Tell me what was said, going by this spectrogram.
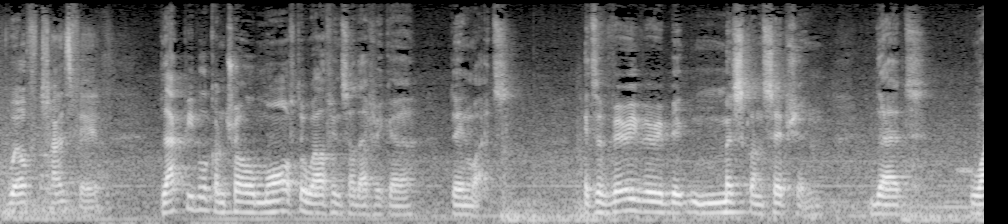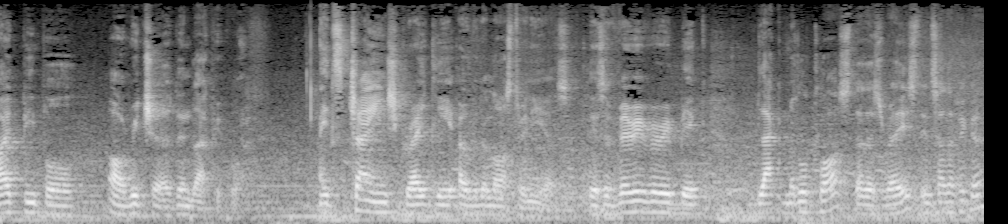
wealth transfer black people control more of the wealth in South Africa than whites. It's a very, very big misconception that white people are richer than black people. It's changed greatly over the last 20 years. There's a very, very big black middle class that has raised in South Africa,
